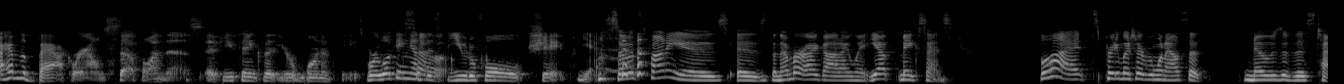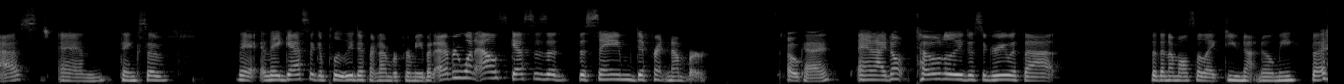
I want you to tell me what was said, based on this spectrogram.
I have the background stuff on this if you think that you're one of these. We're looking at this beautiful shape. Yeah. So what's funny is is the number I got, I went, yep, makes sense. But pretty much everyone else that knows of this test and thinks of they they guess a completely different number for me, but everyone else guesses a, the same different number. Okay. And I don't totally disagree with that. But then I'm also like, do you not know me? But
